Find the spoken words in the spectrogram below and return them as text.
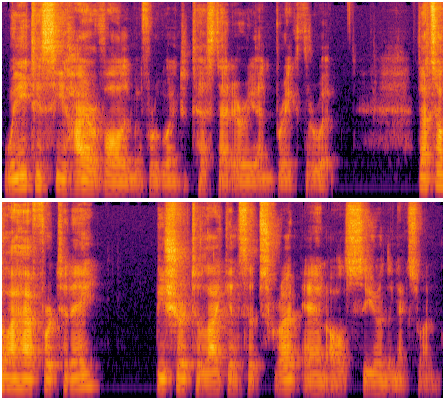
We need to see higher volume if we're going to test that area and break through it. That's all I have for today. Be sure to like and subscribe, and I'll see you in the next one.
